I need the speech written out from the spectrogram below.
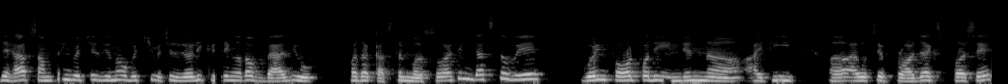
they have something which is you know which which is really creating a lot of value for the customers. So I think that's the way going forward for the Indian uh, IT, uh, I would say projects per se.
